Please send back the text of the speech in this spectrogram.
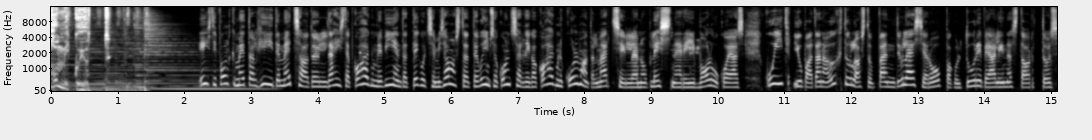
hommikujutt. Eesti folk metal Hiid Metsatöll tähistab kahekümne viiendat tegutsemisaastat võimsa kontserdiga kahekümne kolmandal märtsil Noblessneri valukojas, kuid juba täna õhtul astub bänd üles Euroopa kultuuripealinnas Tartus.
